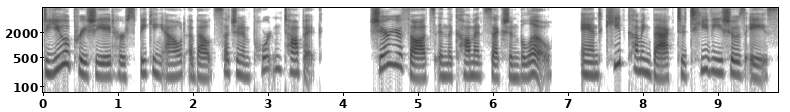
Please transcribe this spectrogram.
Do you appreciate her speaking out about such an important topic? Share your thoughts in the comments section below, and keep coming back to TV shows Ace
